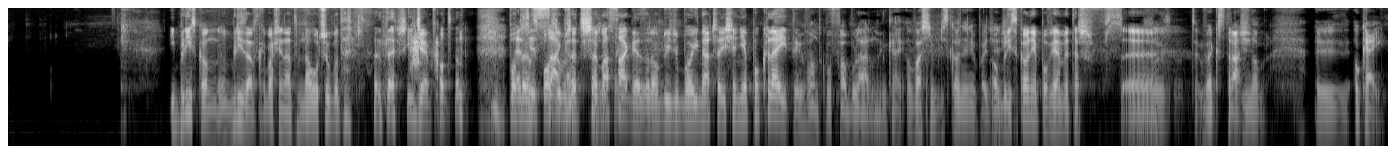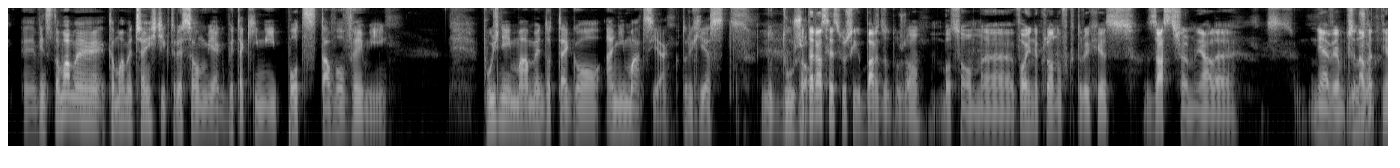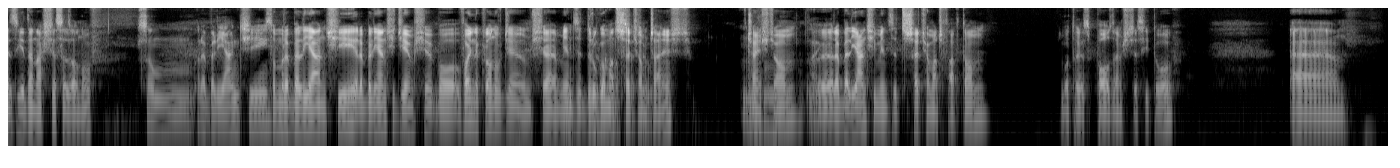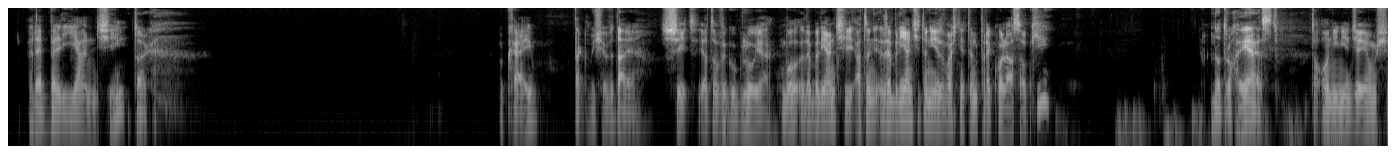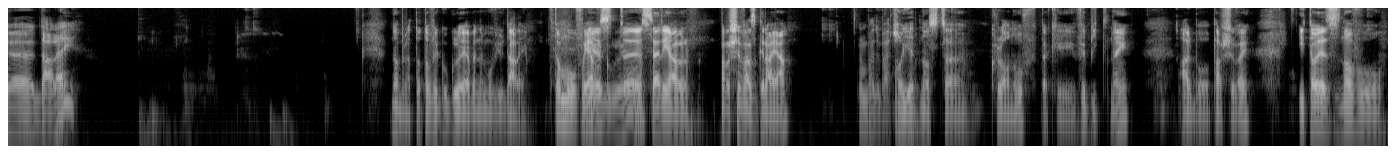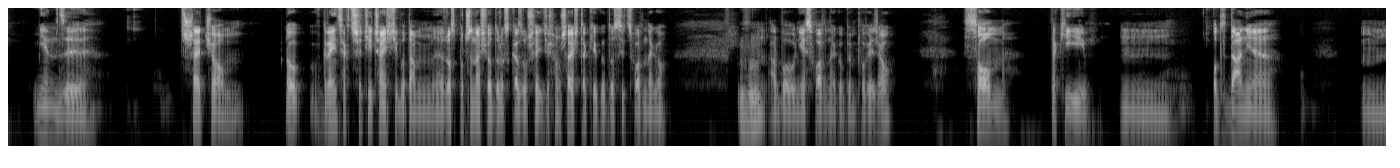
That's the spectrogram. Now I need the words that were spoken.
I BlizzCon, Blizzard chyba się na tym nauczył, bo też, też idzie po ten, po ten sposób, saga, że trzeba sagę zrobić, bo inaczej się nie poklei tych wątków fabularnych. Okay. O właśnie, BlizzConie nie powiedzieliśmy. O BlizzConie powiemy też w, e, w Ekstrasie. Dobra. Yy, Okej, okay. więc to mamy, to mamy części, które są jakby takimi podstawowymi Później mamy do tego animacje, których jest no, dużo. No teraz jest już ich bardzo dużo, bo są e, Wojny Klonów, których jest zastrzel mnie, ale nie wiem, czy dużo. nawet nie z 11 sezonów. Są rebelianci. Są rebelianci. Rebelianci dzieją się, bo Wojny Klonów dzieją się między drugą a trzecią, trzecią. część. Mhm. Częścią. Mm -hmm. Rebelianci między trzecią a czwartą, bo to jest po zemście Sithów. E... Rebelianci. Tak. Okej. Okay. Tak mi się wydaje. Shit, ja to wygoogluję. Bo rebelianci. A to rebelianci to nie jest właśnie ten prequel Asoki? No trochę jest. To oni nie dzieją się dalej? Dobra, to to wygoogluję, ja będę mówił dalej. To mów, ja Jest wygoogluję. serial Parszywa zgraja. Bad o jednostce klonów, takiej wybitnej albo parszywej. I to jest znowu między trzecią, no w granicach trzeciej części, bo tam rozpoczyna się od rozkazu 66, takiego dosyć sławnego, mhm. albo niesławnego bym powiedział. Są taki mm, oddanie mm,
